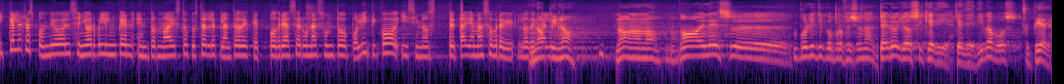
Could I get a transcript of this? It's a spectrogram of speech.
¿Y qué le respondió el señor Blinken en torno a esto que usted le planteó de que podría ser un asunto político y si nos detalla más sobre lo de No opinó no, no, no, no. No, él es eh, un político profesional. Pero yo sí quería que de viva voz supiera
